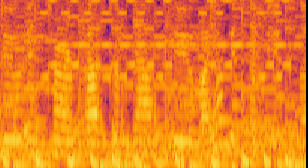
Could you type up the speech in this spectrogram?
who in turn passed them down to my youngest nephew, so...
